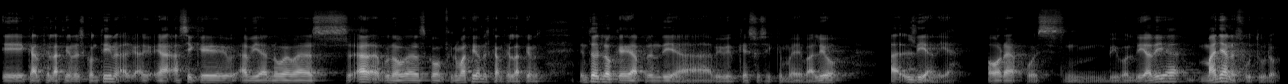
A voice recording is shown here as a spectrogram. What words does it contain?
eh, cancelaciones continuas, así que había nuevas, ah, nuevas confirmaciones, cancelaciones. Entonces lo que aprendí a vivir, que eso sí que me valió, al día a día. Ahora pues mm, vivo el día a día, mañana es futuro.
